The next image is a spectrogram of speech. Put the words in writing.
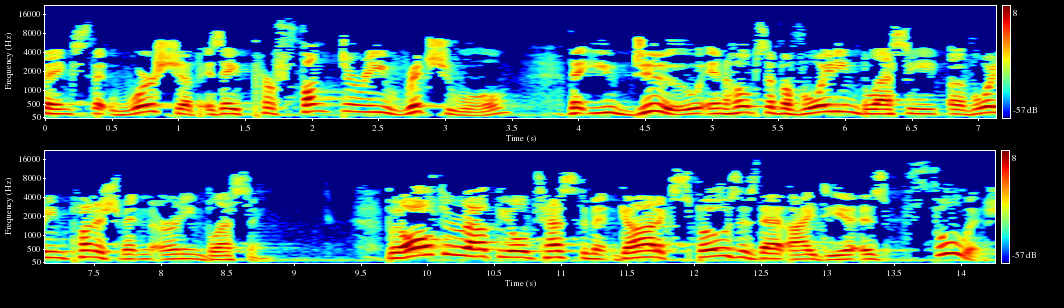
thinks that worship is a perfunctory ritual that you do in hopes of avoiding blessing, avoiding punishment and earning blessing. But all throughout the Old Testament, God exposes that idea as foolish.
